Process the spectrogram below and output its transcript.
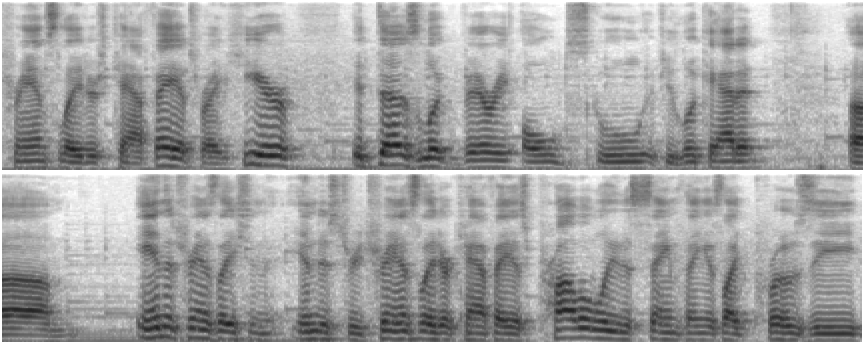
translators cafe. It's right here. It does look very old school if you look at it. Um, in the translation industry translator cafe is probably the same thing as like pro Z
